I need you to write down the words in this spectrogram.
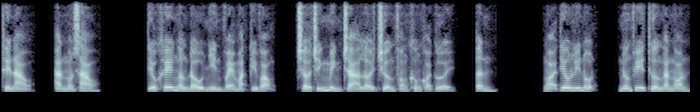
Thế nào, ăn ngon sao? Tiểu khê ngẩng đầu nhìn vẻ mặt kỳ vọng, chờ chính mình trả lời trường phong không khỏi cười, ân. Ngoại tiêu lý nột, nướng phi thường ăn ngon.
